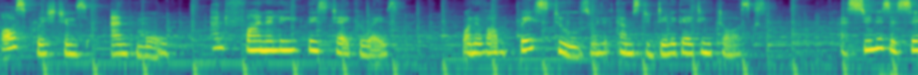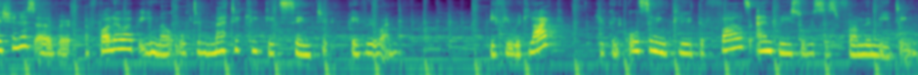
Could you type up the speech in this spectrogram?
ask questions, and more. And finally, there's takeaways. One of our best tools when it comes to delegating tasks. As soon as a session is over, a follow-up email automatically gets sent to everyone. If you would like, you can also include the files and resources from the meeting.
